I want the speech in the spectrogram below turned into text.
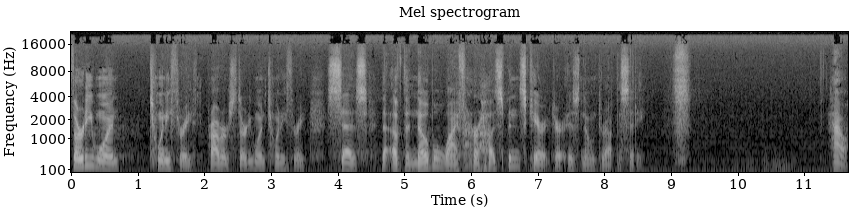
31 23. Proverbs 31 23 says that of the noble wife, her husband's character is known throughout the city. How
